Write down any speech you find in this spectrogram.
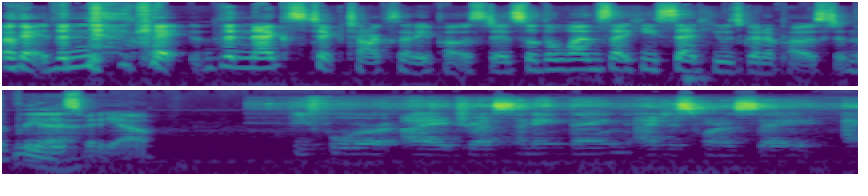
Okay, the ne- okay the next TikToks that he posted, so the ones that he said he was going to post in the previous Yeah. video. Before I address anything, I just want to say I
